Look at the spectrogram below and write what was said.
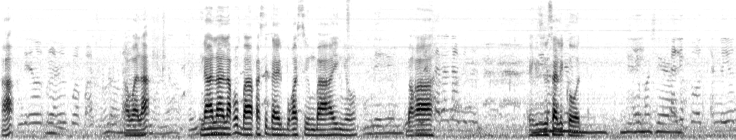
Ha? Ah, wala. Naalala ko ba kasi dahil bukas yung bahay nyo, baka eh, sa likod. Hindi naman siya likod, ano yun,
